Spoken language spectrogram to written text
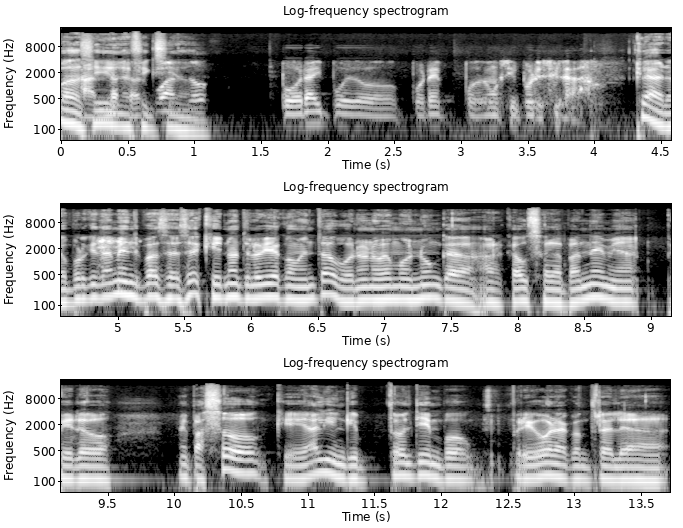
va a la ficción. por ahí puedo por ahí podemos ir por ese lado. Claro porque también pasa es que no te lo había comentado porque no nos vemos nunca a causa de la pandemia pero me pasó que alguien que todo el tiempo pregona contra la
